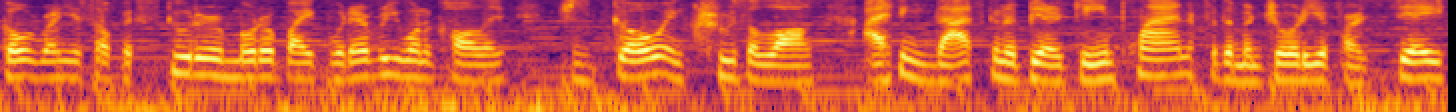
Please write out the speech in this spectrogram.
Go run yourself a scooter, motorbike, whatever you want to call it. Just go and cruise along. I think that's going to be our game plan for the majority of our day.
